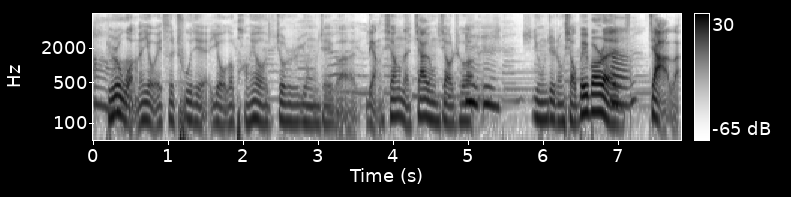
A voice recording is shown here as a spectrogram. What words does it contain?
哦，比如我们有一次出去，有个朋友就是用这个两厢的家用轿车，嗯嗯。用这种小背包的嗯架子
